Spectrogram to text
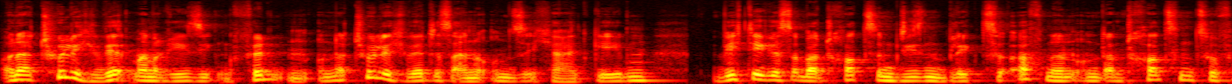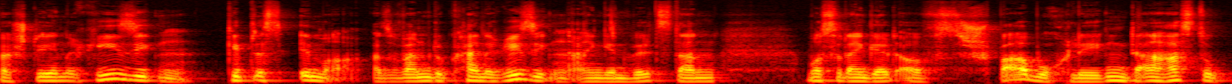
Und natürlich wird man Risiken finden und natürlich wird es eine Unsicherheit geben. Wichtig ist aber trotzdem, diesen Blick zu öffnen und dann trotzdem zu verstehen, Risiken gibt es immer. Also wenn du keine Risiken eingehen willst, dann musst du dein Geld aufs Sparbuch legen. Da hast du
